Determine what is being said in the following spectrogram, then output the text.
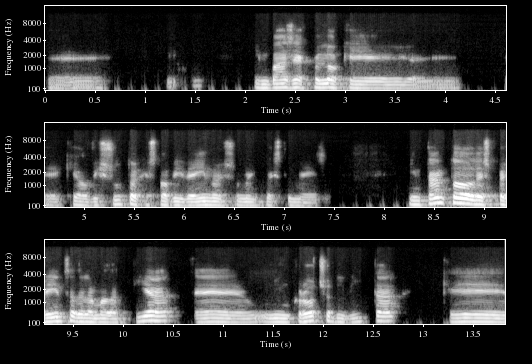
eh, in base a quello che eh, che ho vissuto e che sto vivendo insomma in questi mesi. Intanto l'esperienza della malattia è un incrocio di vita che,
